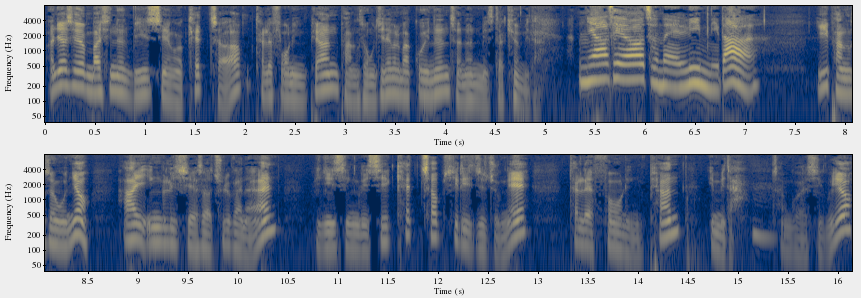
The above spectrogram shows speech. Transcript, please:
안녕하세요. 맛있는 비즈니스 영어 케첩 telephoning 편 방송 진행을 맡고 있는 저는 미스터 큐입니다. 안녕하세요. 저는 엘리입니다. 이 방송은요. 하이 잉글리시에서 출간한 business English 케첩 시리즈 중에 telephoning 편입니다. 참고하시고요.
